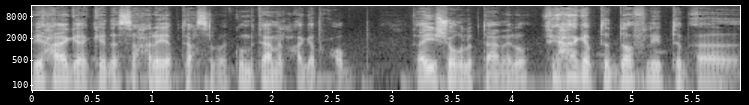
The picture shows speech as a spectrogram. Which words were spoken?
في حاجة كده سحرية بتحصل لما تكون بتعمل حاجة بحب. في أي شغل بتعمله في حاجة بتضاف لي بتبقى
